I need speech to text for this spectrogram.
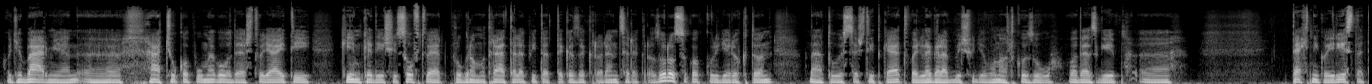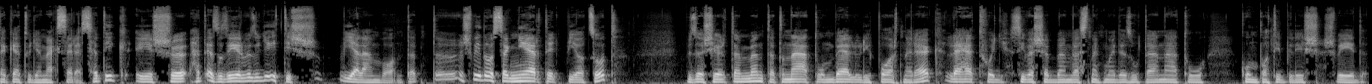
hogyha bármilyen uh, hátsókapú megoldást vagy IT kémkedési szoftvert, programot rátelepítettek ezekre a rendszerekre az oroszok, akkor ugye rögtön NATO összes titkát, vagy legalábbis ugye vonatkozó vadászgép uh, technikai részleteket ugye megszerezhetik, és hát ez az érvez ugye itt is jelen van. Tehát Svédország nyert egy piacot, bizonyos értemben, tehát a nato belüli partnerek lehet, hogy szívesebben vesznek majd ezután NATO kompatibilis svéd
